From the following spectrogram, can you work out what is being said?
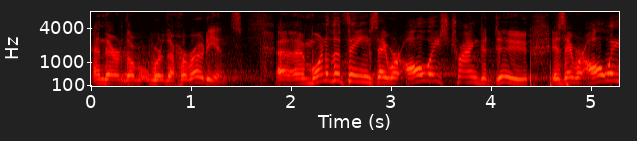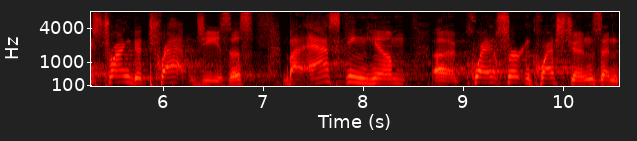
and there were the Herodians. Uh, and one of the things they were always trying to do is they were always trying to trap Jesus by asking him uh, certain questions, and,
